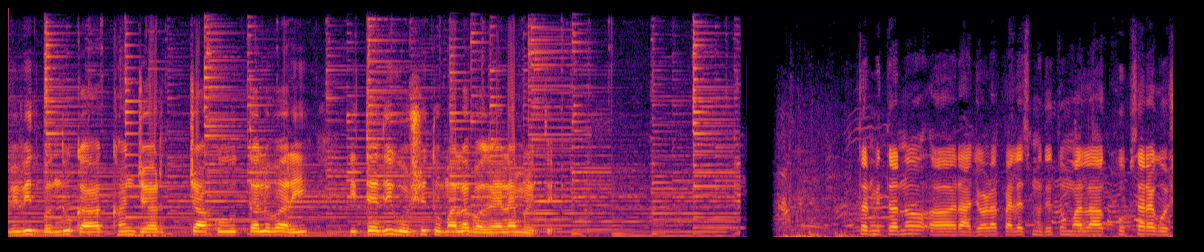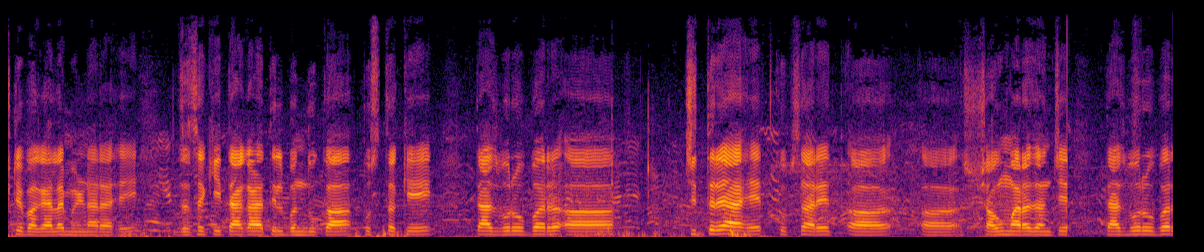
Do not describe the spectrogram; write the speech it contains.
विविध बंदुका खंजर चाकू तलवारी इत्यादी गोष्टी तुम्हाला बघायला मिळते. तर मित्रांनो राजवाडा पॅलेसमध्ये तुम्हाला खूप साऱ्या गोष्टी बघायला मिळणार आहे. जसं की त्या काळातील बंदुका पुस्तके त्याचबरोबर चित्रे आहेत खूप सारे शाहू महाराजांचे. त्याचबरोबर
